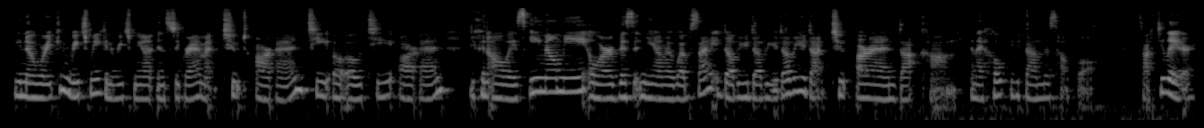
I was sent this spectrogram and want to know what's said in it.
You know where you can reach me. You can reach me on Instagram at tootrn, T O O T R N. You can always email me or visit me on my website, www.tootrn.com. And I hope you found this helpful. Talk to you later.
